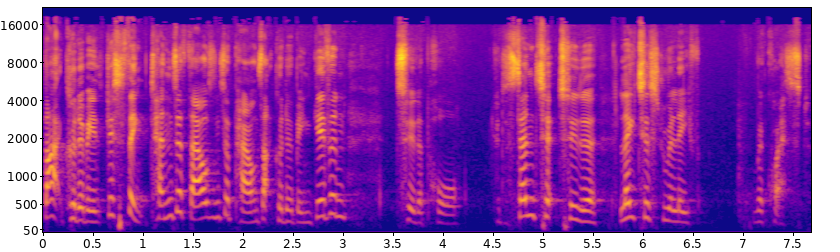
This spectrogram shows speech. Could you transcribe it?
That could have been, just think, tens of thousands of pounds that could have been given to the poor. Could have sent it to the latest relief request.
